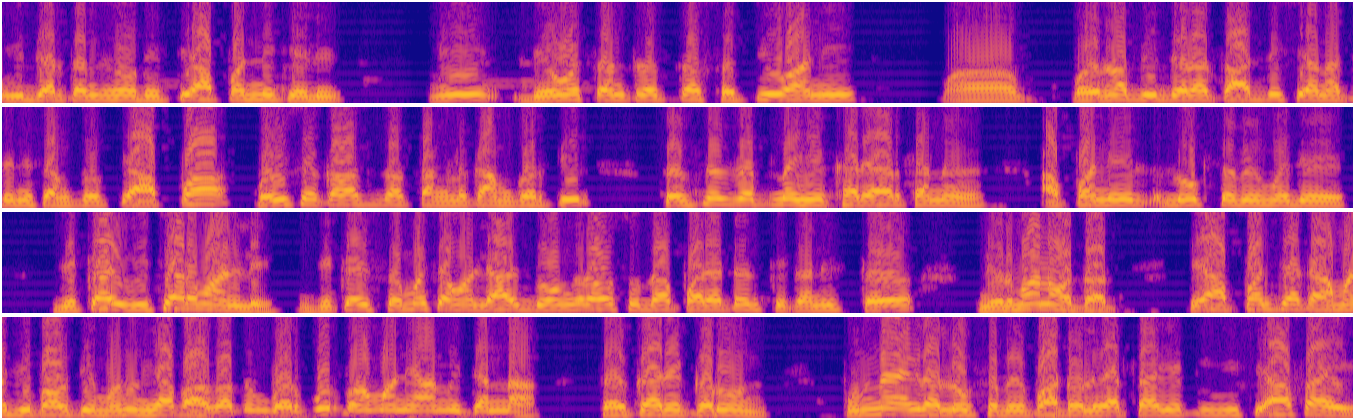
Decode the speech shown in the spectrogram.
विद्यार्थ्यांची होती ती आपण केली. मी देवस्थान ट्रस्टचा सचिव आणि भैरवनाथ विद्यालयाचा अध्यक्ष या नात्याने सांगतो की आप्पा भविष्य काळात सुद्धा चांगलं काम करतील. संसद रत्न हे खऱ्या अर्थानं आपण लोकसभेमध्ये जे काही विचार मांडले जे काही समस्या मांडल्या आज डोंगराव सुद्धा पर्यटन ठिकाणी स्थळ निर्माण होतात. हे आपणच्या कामाची पावती म्हणून या भागातून भरपूर प्रमाणे आम्ही त्यांना सहकार्य करून पुन्हा एकदा लोकसभेत पाठवले. याचा एक विषय असा आहे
